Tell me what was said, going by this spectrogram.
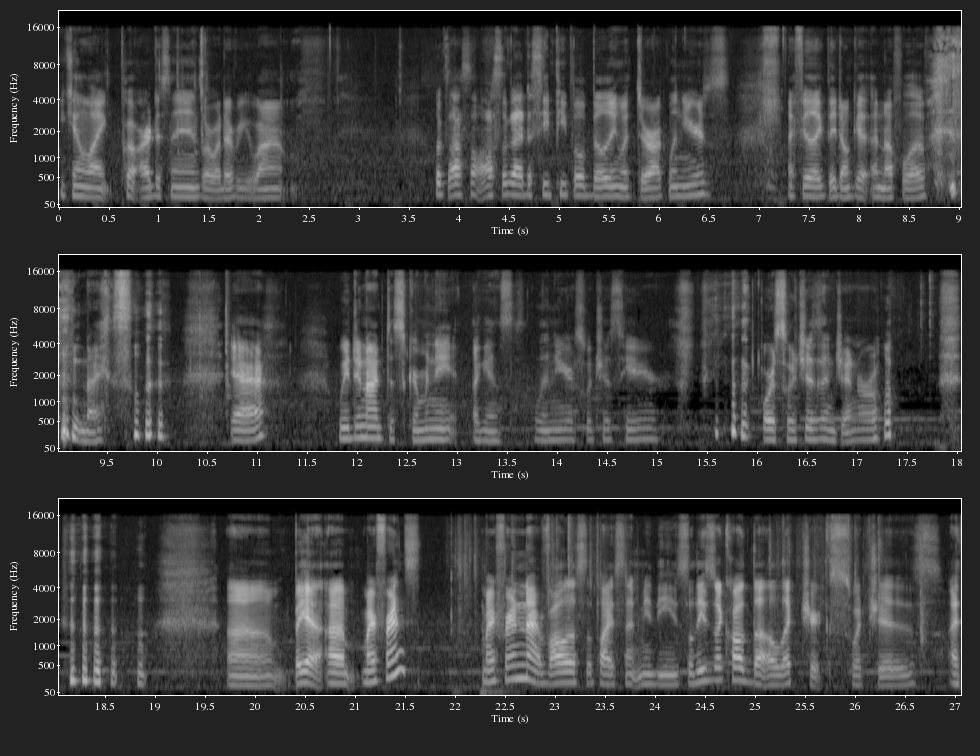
you can like put artisans or whatever you want. Looks awesome. Also glad to see people building with Durock linears. I feel like they don't get enough love. nice. yeah. We do not discriminate against linear switches here. or switches in general. um, but yeah, um, my friends, my friend at Vala Supply sent me these. So these are called the electric switches. I,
